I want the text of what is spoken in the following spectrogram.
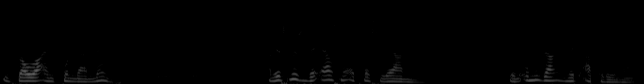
Ich baue ein Fundament. Und jetzt müssen wir erst noch etwas lernen. Den Umgang mit Ablehnung.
